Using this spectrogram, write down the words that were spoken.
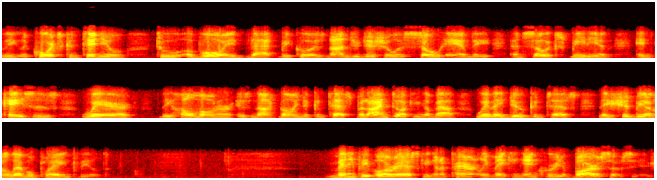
the, the courts continue to avoid that because non judicial is so handy and so expedient in cases where the homeowner is not going to contest. But I'm talking about where they do contest, they should be on a level playing field. Many people are asking and apparently making inquiry to bar associations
